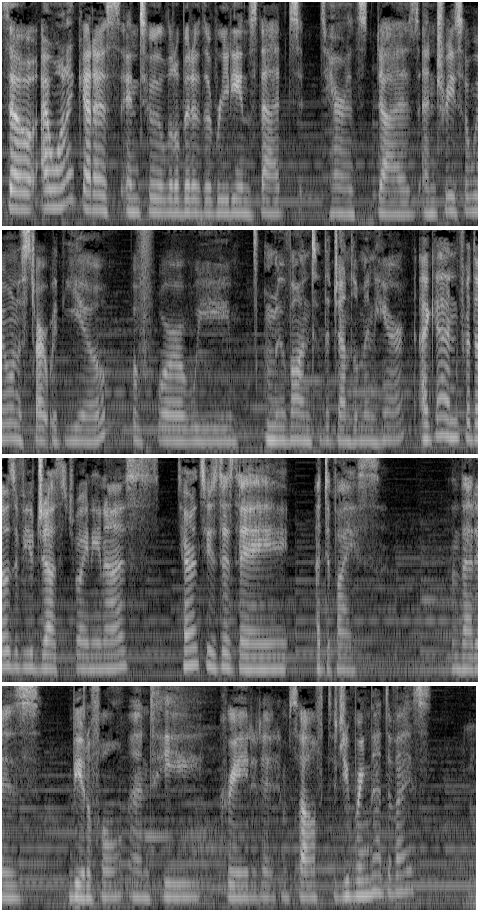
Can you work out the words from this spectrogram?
so I want to get us into a little bit of the readings that Terrence does. And Teresa, we want to start with you before we move on to the gentleman here. Again, for those of you just joining us, Terrence uses a a device that is beautiful, and he created it himself. Did you bring that device? You know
